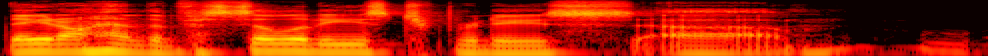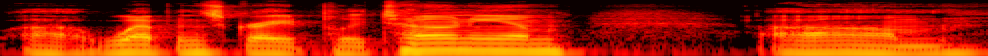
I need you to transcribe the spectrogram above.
They don't have the facilities to produce um uh, weapons grade plutonium. Um,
